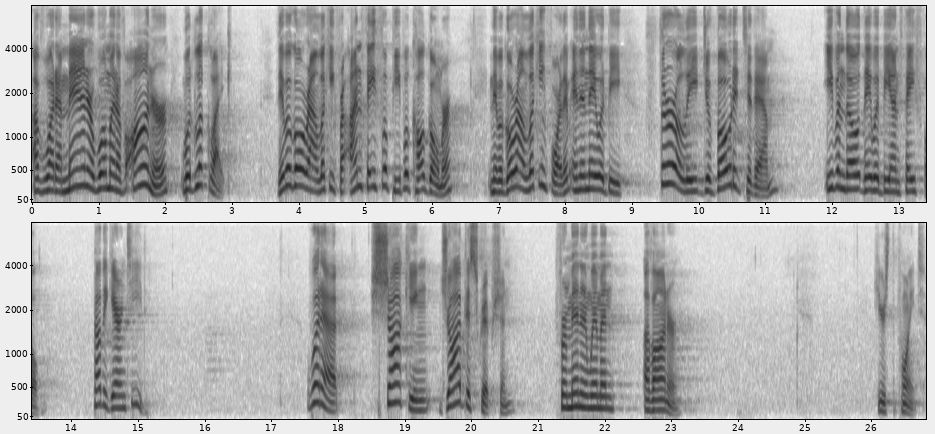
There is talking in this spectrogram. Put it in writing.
of what a man or woman of honor would look like. They would go around looking for unfaithful people called Gomer, and they would go around looking for them, and then they would be thoroughly devoted to them, even though they would be unfaithful. Probably guaranteed. What a shocking job description for men and women of honor. Here's the point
